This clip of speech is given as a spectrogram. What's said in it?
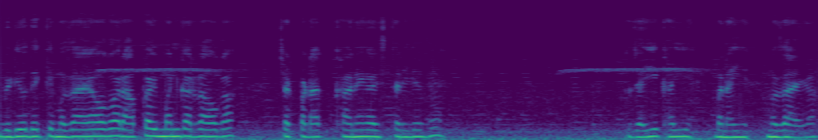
वीडियो देख के मज़ा आया होगा और आपका भी मन कर रहा होगा चटपटा खाने का इस तरीके से। तो जाइए, खाइए, बनाइए, मज़ा आएगा।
